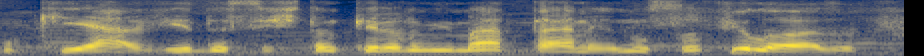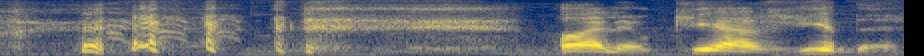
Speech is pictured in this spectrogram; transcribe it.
o que é a vida, vocês estão querendo me matar, né? Eu não sou filósofo. Olha, o que é a vida?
